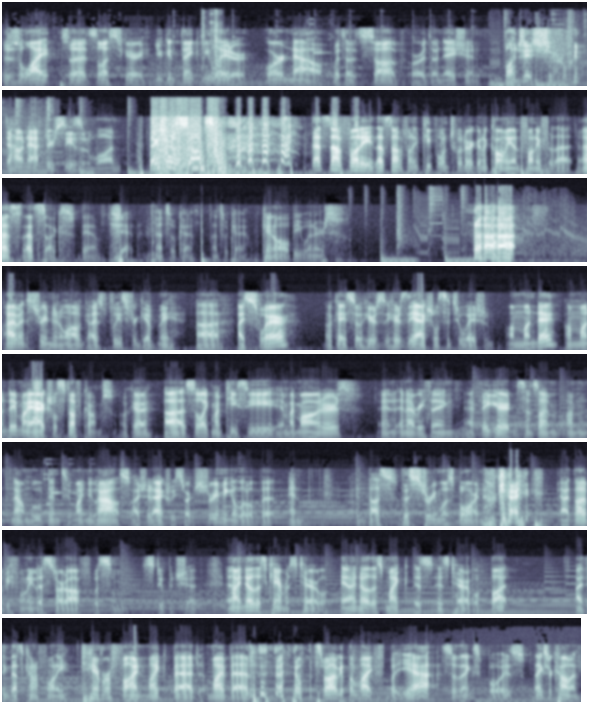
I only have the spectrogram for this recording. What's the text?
There's a light, so it's less scary. You can thank me later or now with a sub or a donation. Budget sure went down after season one. Thanks for the subs. That's not funny. That's not funny. People on Twitter are gonna call me unfunny for that. That's that sucks. Damn. Shit. That's okay. That's okay. We can't all be winners. I haven't streamed in a while, guys. Please forgive me. Uh, I swear. Okay, so here's here's the actual situation. On Monday, on Monday, my actual stuff comes. Okay. Uh, so like my PC and my monitors and, and everything. And I figured since I'm I'm now moved into my new house, I should actually start streaming a little bit, and and thus this stream was born. Okay, I thought it'd be funny to start off with some stupid shit. And I know this camera's terrible, and I know this mic is is terrible, but I think that's kind of funny. Camera fine, mic bad. My bad. What's wrong with the mic? But yeah, so thanks, boys. Thanks for coming.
